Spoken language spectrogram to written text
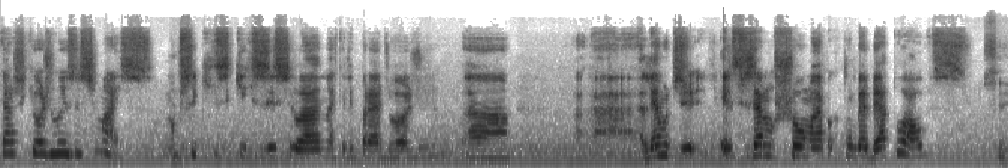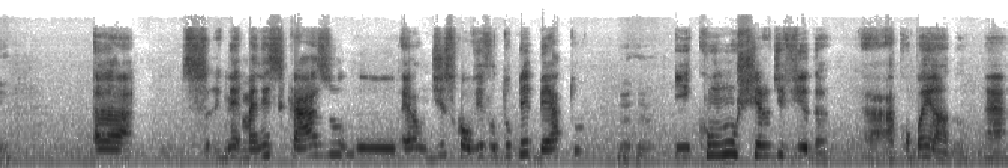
E acho que hoje não existe mais. Não sei o que, que existe lá naquele prédio hoje. Ah, ah, lembro de. Eles fizeram um show uma época com o Bebeto Alves. Sim. Ah, mas nesse caso o, era um disco ao vivo do Bebeto uhum. e com um cheiro de vida ah, acompanhando, né?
